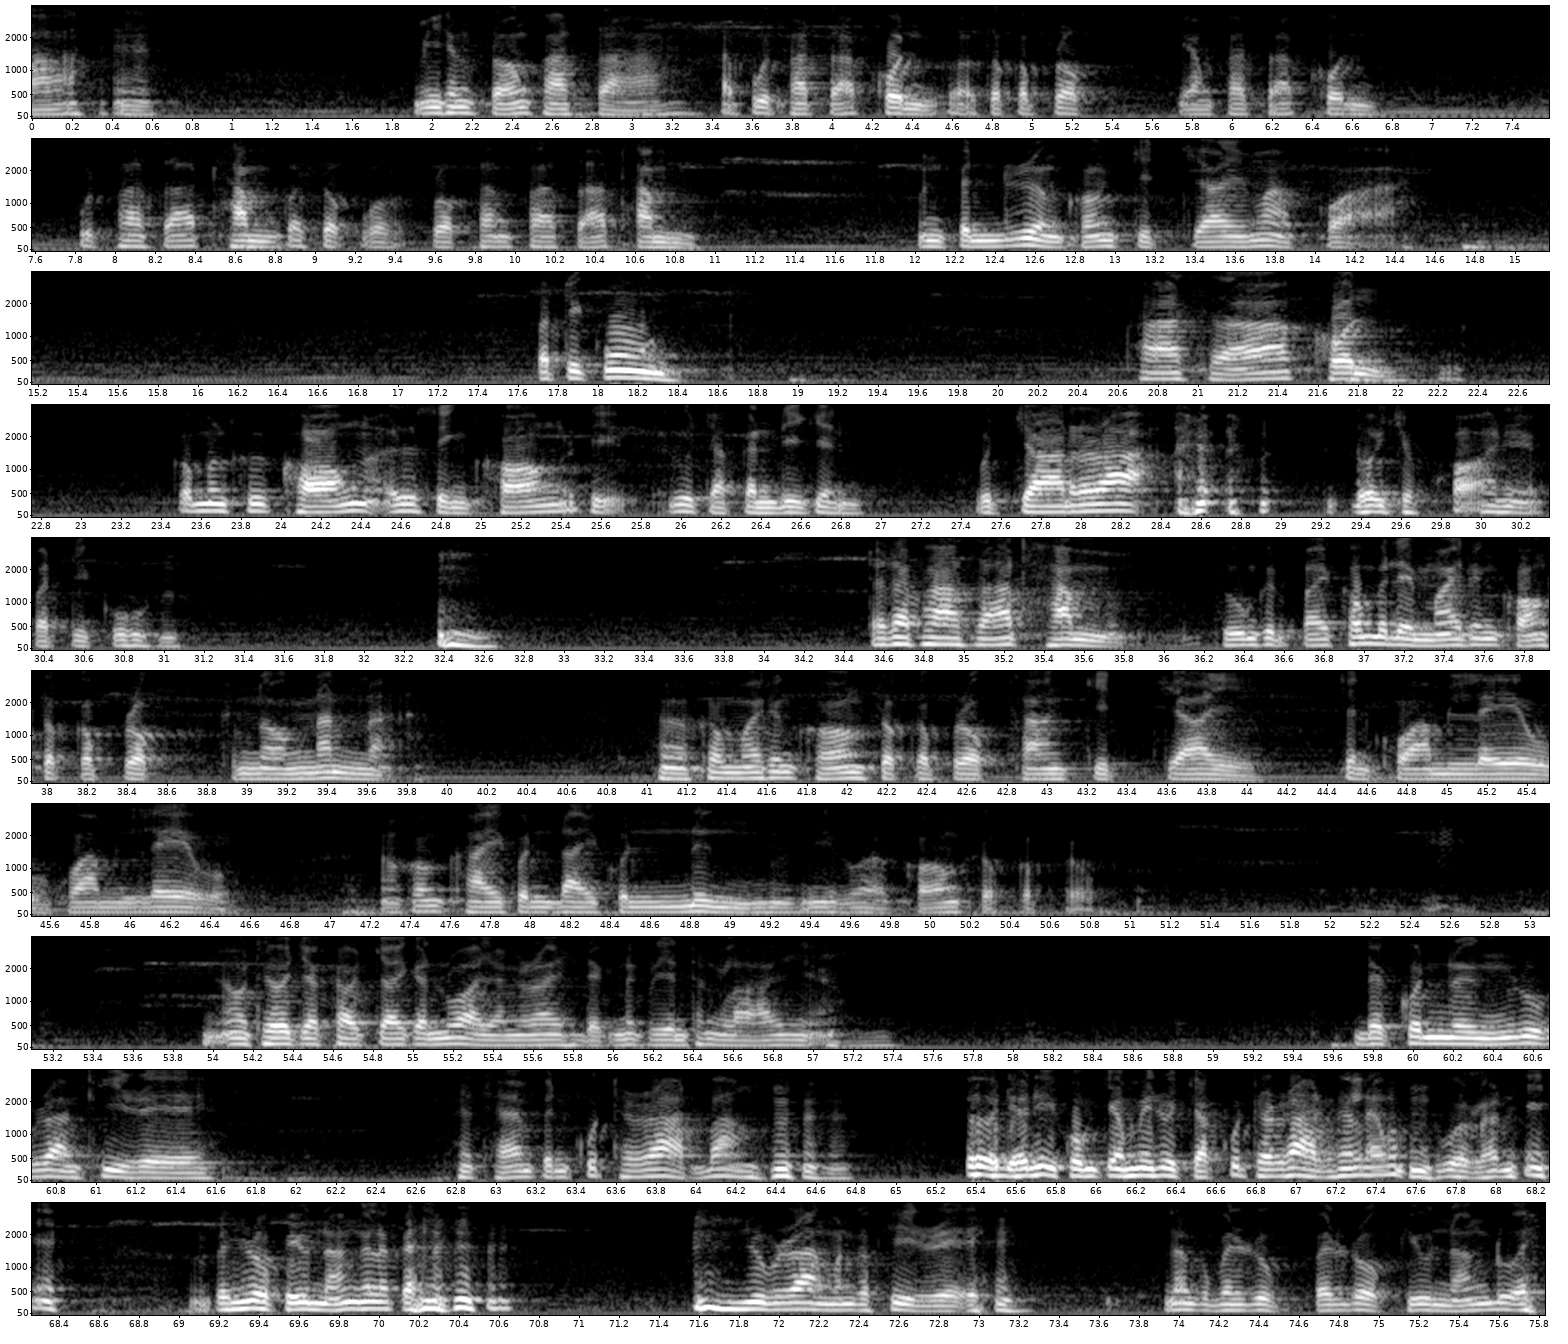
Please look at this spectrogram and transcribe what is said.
มีทั้งสองภาษา ถ้าพูดภาษาคนก็สกปรก อย่างภาษาคน พูดภาษาธรรมก็สกปรกทางภาษาธรรม มันเป็นเรื่องของจิตใจมากกว่า ปฏิกูล ภาษาคน ก็มันคือของหรือสิ่งของที่รู้จักกันดีเช่นอุจจาระ โดยเฉพาะเนี่ยปฏิกูล แต่ถ้าภาษาธรรมสูงขึ้นไปเขาไม่ได้หมายถึงของสกปรกทำนองนั่นแหละเขาหมายถึงของสกปรกทางจิตใจ เช่นความเลว ความเลวของใครคนใดคนหนึ่งเรียกว่าของสกปรกเอาเธอจะเข้าใจกันว่าอย่างไร เด็กนักเรียนทั้งหลายเนี่ย เด็กคนหนึ่งรูปร่างขี้เร แถมเป็นคุทราชบ้าง เออ เดี๋ยวนี้คงจะไม่รู้จักคุทราชกันแล้วพวกเรานี่มันเป็นโรคผิวหนังกันแล้วกันรูปร่างมันก็ขี้เรแล้วก็เป็นรูปเป็นโรคผิวหนังด้วย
